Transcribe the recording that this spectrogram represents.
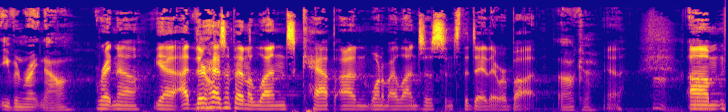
even right now, right now yeah I, there hasn't been a lens cap on one of my lenses since the day they were bought okay. yeah um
